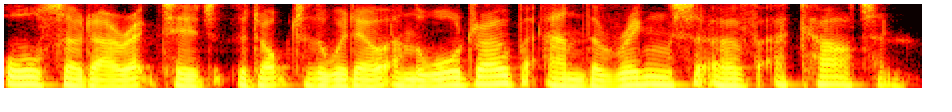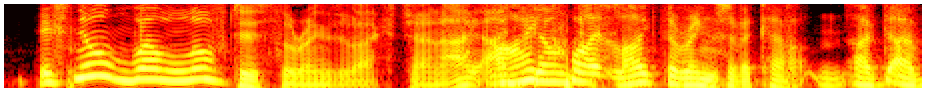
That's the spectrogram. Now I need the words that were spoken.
also directed The Doctor, the Widow, and the Wardrobe and The Rings of Akhaten. It's not well loved as the Rings of Akhaten. I, I, I, don't quite like The Rings of Akhaten. I, I,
